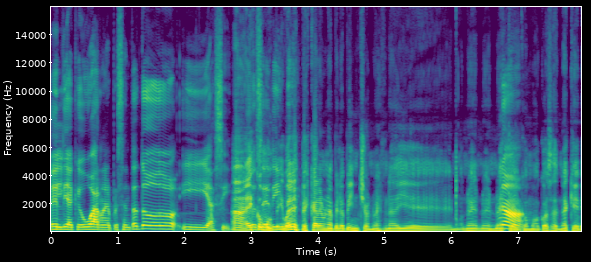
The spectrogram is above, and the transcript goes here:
el día que Warner presenta todo y así. Ah, es como, igual es pescar en una pelopincho, no es nadie, no es, no es, que como cosas, no es que,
